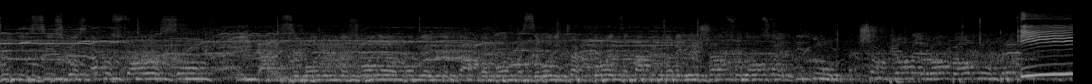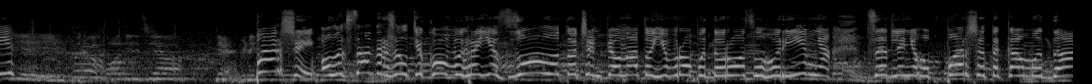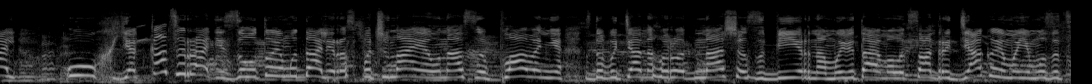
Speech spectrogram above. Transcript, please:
Жуків Сішкос перший Олександр Желтяков виграє золото чемпіонату Європи дорослого рівня. Це для нього перша така медаль. Ух, яка це радість золотої медалі розпочинає у нас плавання здобуття нагород наша збірна. Ми вітаємо Олександра. Дякуємо йому за це.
